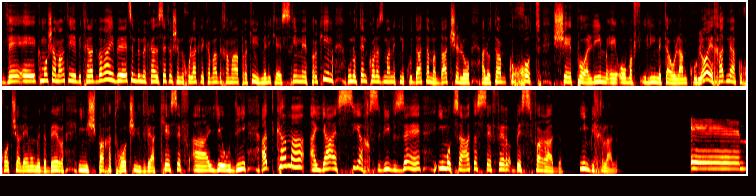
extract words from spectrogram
וכמו שאמרתי בתחילת דבריי, בעצם במרכז הספר שמחולק לכמה וכמה פרקים, נדמה לי כ-20 uh, פרקים, הוא נותן כל הזמן את נקודת המבט שלו על אותם כוחות שפועלים uh, או מפעילים את העולם כולו. אחד מהכוחות שעליהם הוא מדבר עם משפחת רוטשילד והכסף היהודי. עד כמה היה שיח סביב זה עם הוצאת הספר? הספר בספרד, אם בכלל? אמ,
